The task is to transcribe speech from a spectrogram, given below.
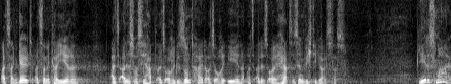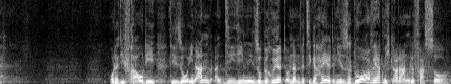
Als dein Geld, als deine Karriere, als alles, was ihr habt, als eure Gesundheit, als eure Ehen, als alles. Euer Herz ist ihm wichtiger als das. Jedes Mal. Oder die Frau, die, die, so ihn an, die, die ihn so berührt und dann wird sie geheilt und Jesus sagt, oh, wer hat mich gerade angefasst so?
